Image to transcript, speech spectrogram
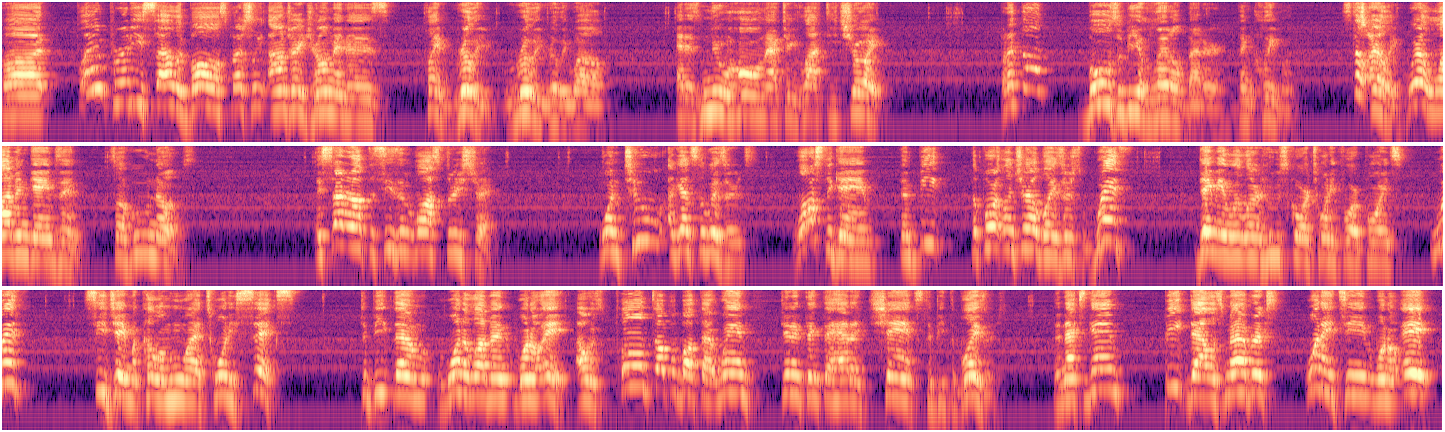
but playing pretty solid ball, especially Andre Drummond has played really, really, really well at his new home after he left Detroit. But I thought Bulls would be a little better than Cleveland. Still early. We're 11 games in, so who knows? They started off the season, lost three straight. Won two against the Wizards, lost a game, then beat the Portland Trailblazers with Damian Lillard, who scored 24 points, with CJ McCollum, who had 26, to beat them 111 108. I was pumped up about that win. Didn't think they had a chance to beat the Blazers. The next game, beat Dallas Mavericks 118 108.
